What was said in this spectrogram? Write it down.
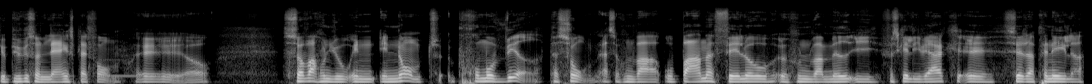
jo byggede sådan en læringsplatform. Øh, og så var hun jo en enormt promoveret person. Altså hun var Obama Fellow, øh, hun var med i forskellige værksætterpaneler, øh,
